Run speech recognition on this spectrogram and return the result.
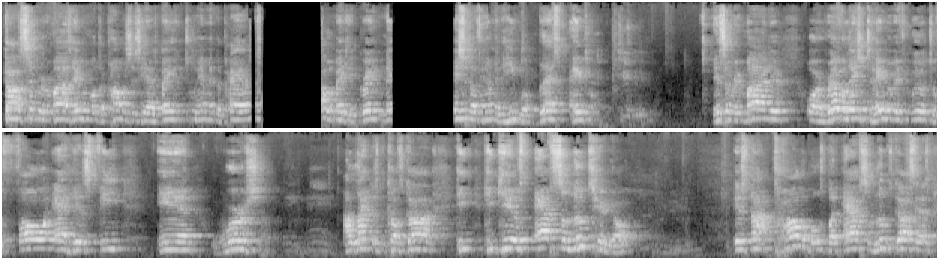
God simply reminds Abram of the promises he has made to him in the past. God will make a great nation of him and he will bless Abram. It's a reminder or a revelation to Abram, if you will, to fall at his feet in worship. I like this because God, he, he gives absolutes here, y'all. It's not probables, but absolutes. God says,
